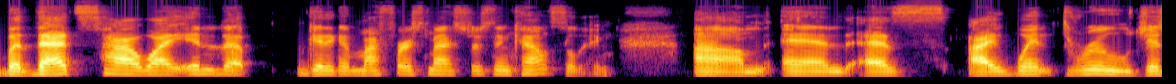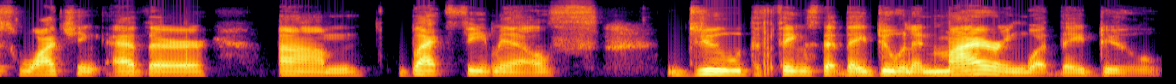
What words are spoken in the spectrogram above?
But that's how I ended up getting my first master's in counseling. Um, and as I went through just watching other um, Black females do the things that they do and admiring what they do,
